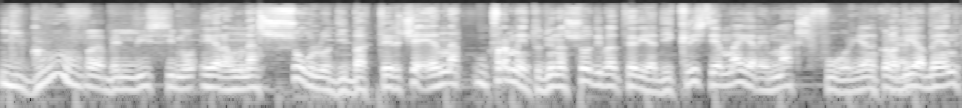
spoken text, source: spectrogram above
il groove bellissimo era un assolo di batteria, cioè una, un frammento di un assolo di batteria di Christian Mayer e Max Furian con la Via Band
